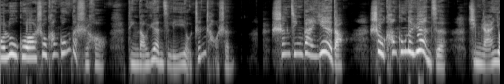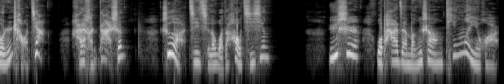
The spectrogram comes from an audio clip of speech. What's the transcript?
我路过寿康宫的时候，听到院子里有争吵声。深更半夜的，寿康宫的院子竟然有人吵架，还很大声，这激起了我的好奇心。于是我趴在门上听了一会儿，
